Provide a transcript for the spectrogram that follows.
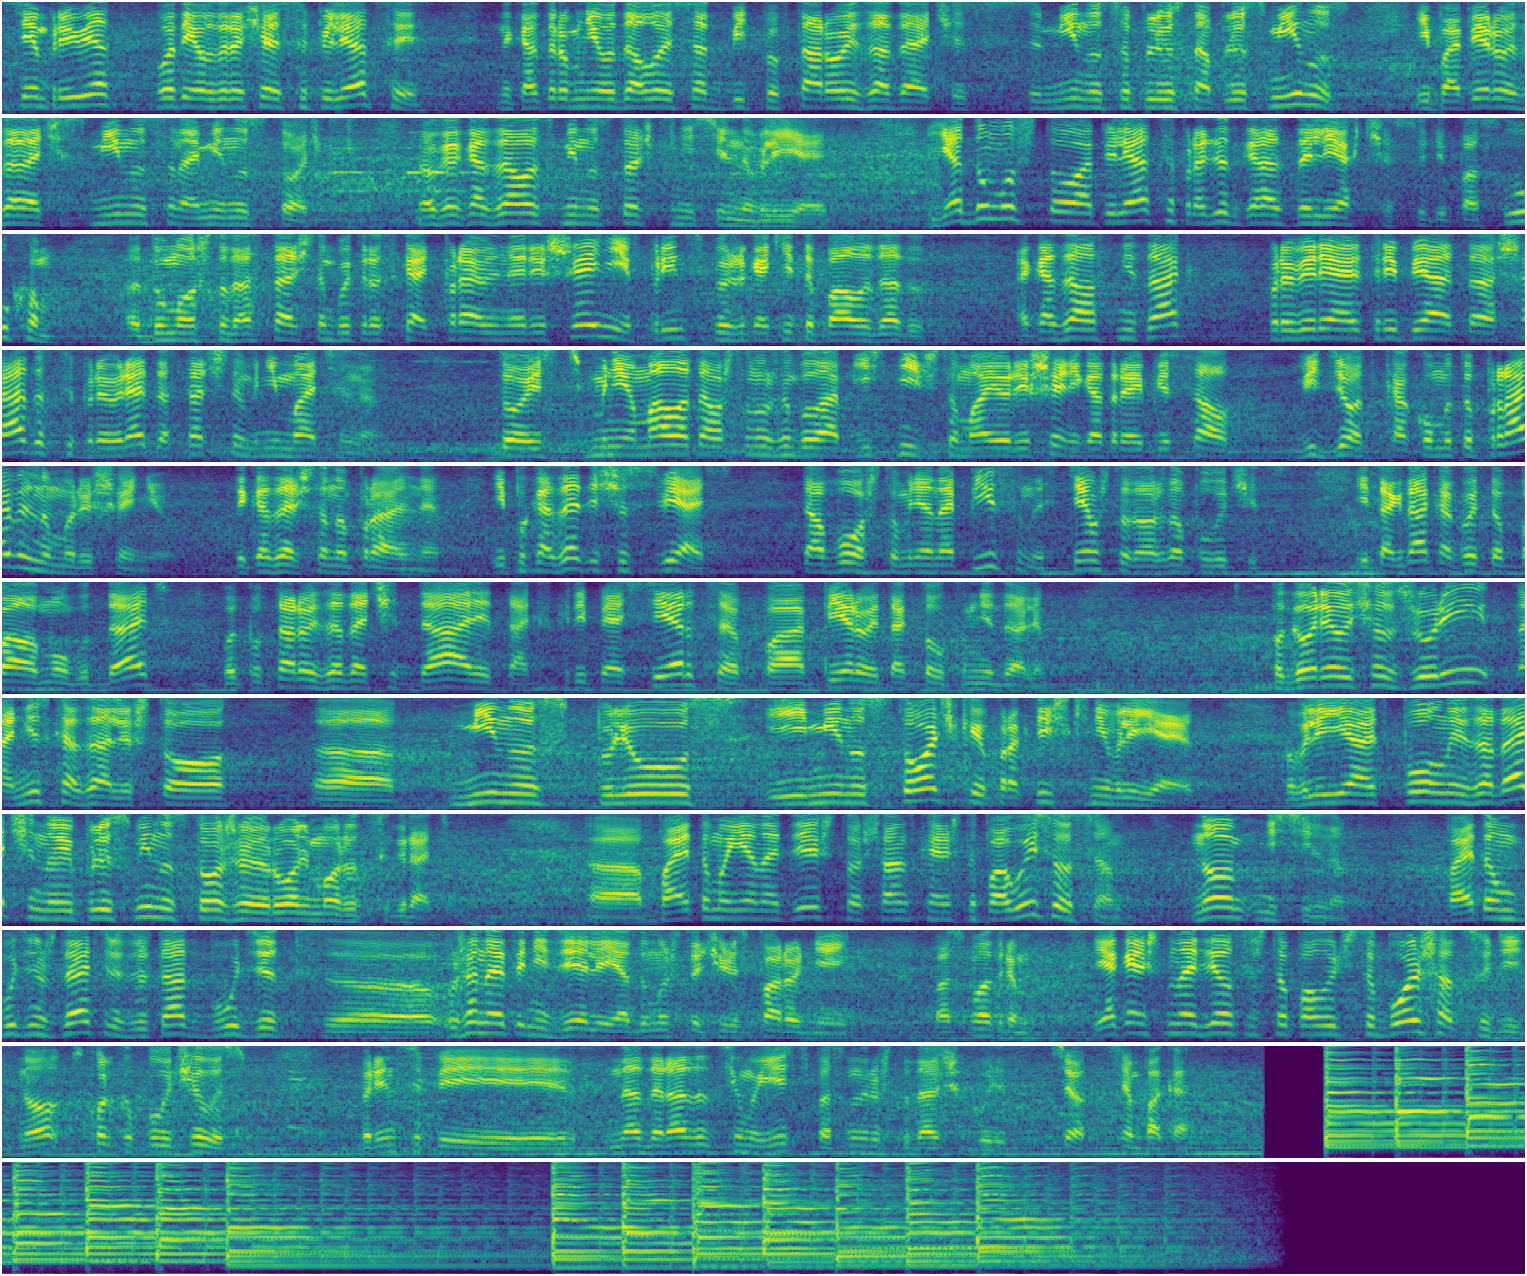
Всем привет! Вот я возвращаюсь с апелляции, на которой мне удалось отбить по второй задаче с минуса плюс на плюс-минус и по первой задаче с минуса на минус точкой. Но, как оказалось, минус точка не сильно влияет. Я думал, что апелляция пройдет гораздо легче, судя по слухам. Думал, что достаточно будет рассказать правильное решение и, в принципе, уже какие-то баллы дадут. Оказалось не так. Проверяют ребята шадовцы, проверяют достаточно внимательно. То есть мне мало того, что нужно было объяснить, что мое решение, которое я писал, ведет к какому-то правильному решению, доказать, что оно правильное, и показать еще связь того, что у меня написано, с тем, что должно получиться. И тогда какой-то балл могут дать. Вот по второй задаче дали, так, скрипя сердце, по первой так толком не дали. Поговорил еще с жюри, они сказали, что э, минус, плюс и минус точкой практически не влияют влияют полные задачи, но и плюс-минус тоже роль может сыграть. А, поэтому я надеюсь, что шанс, конечно, повысился, но не сильно. Поэтому будем ждать, результат будет э, уже на этой неделе, я думаю, что через пару дней. Посмотрим. Я, конечно, надеялся, что получится больше отсудить, но сколько получилось. В принципе, надо радоваться, чему есть, и посмотрим, что дальше будет. Все, всем пока.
